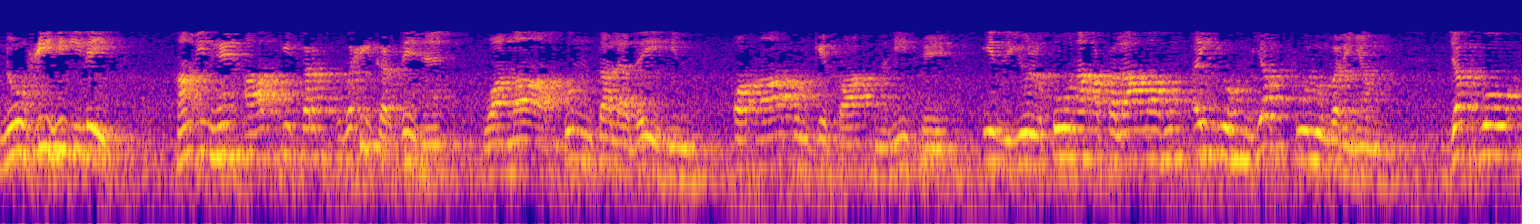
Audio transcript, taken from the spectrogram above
نوحی ہی الئی ہم انہیں آپ کی طرف وہی کرتے ہیں۔ وہاں کن تلدئی اور آپ ان کے پاس نہیں تھے۔ از یلقون اقلامہم ایہم یقفل مریم جب وہ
